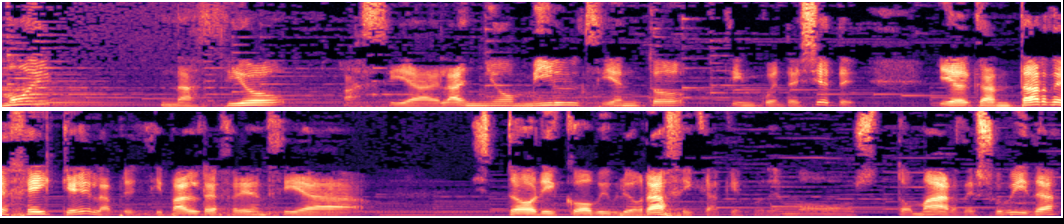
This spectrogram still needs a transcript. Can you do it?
Tomoe nació hacia el año 1157 y el cantar de Heike, la principal referencia histórico-bibliográfica que podemos tomar de su vida,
